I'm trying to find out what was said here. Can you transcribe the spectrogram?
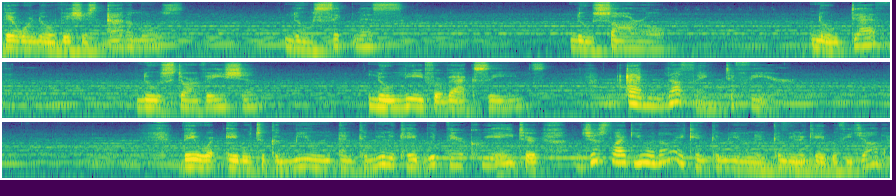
There were no vicious animals, no sickness, no sorrow, no death, no starvation no need for vaccines, and nothing to fear. They were able to commune and communicate with their Creator, just like you and I can commune and communicate with each other.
